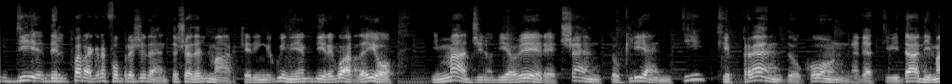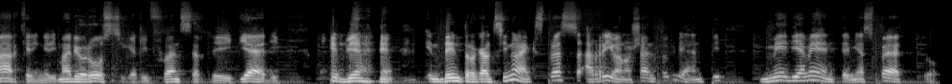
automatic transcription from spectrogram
di, del paragrafo precedente, cioè del marketing. Quindi nel dire, guarda, io immagino di avere 100 clienti che prendo con le attività di marketing di Mario Rossi, che è l'influencer dei piedi, che viene dentro Calzino Express, arrivano 100 clienti, mediamente mi aspetto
